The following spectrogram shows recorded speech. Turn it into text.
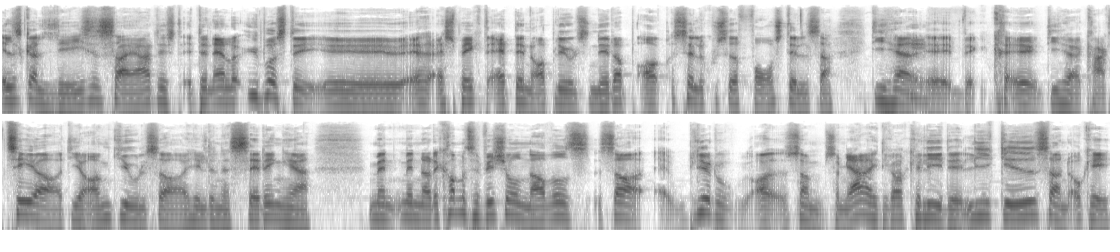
elsker at læse, så er det den aller ypperste øh, aspekt af den oplevelse netop at selv at kunne sidde og forestille sig de her, mm. øh, øh, de her karakterer og de her omgivelser og hele den her setting her. Men, men når det kommer til visual novels, så øh, bliver du, og, som, som jeg rigtig godt kan lide det, lige givet sådan, okay,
